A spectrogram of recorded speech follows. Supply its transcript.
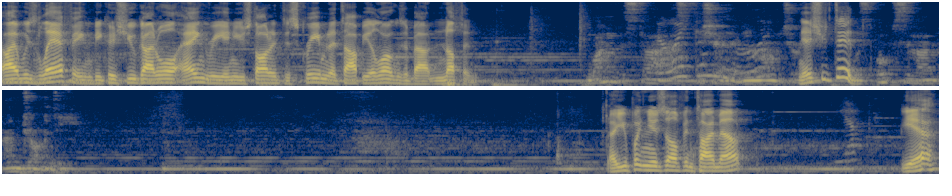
I was laughing because you got all angry and you started to scream at the top of your lungs about nothing. One of the stars No, I didn't. Yes, you did. Are you putting yourself in timeout? Yep. Yeah.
